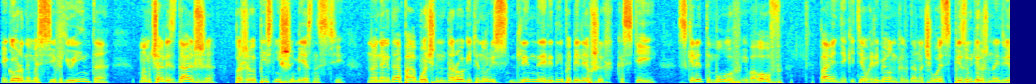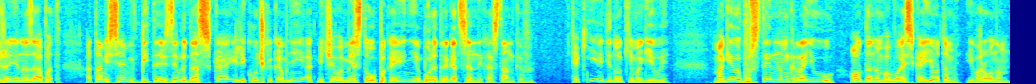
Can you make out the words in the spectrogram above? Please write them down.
и горный массив Юинта, мы мчались дальше по живописнейшей местности, но иногда по обочинам дороги тянулись длинные ряды побелевших костей, скелеты мулов и валов, Памятники тех времен, когда началось безудержное движение на запад, а там и сям вбитая в землю доска или кучка камней отмечала место упокоения более драгоценных останков. Какие одинокие могилы! Могилы в пустынном краю, отданном во власть койотам и воронам.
